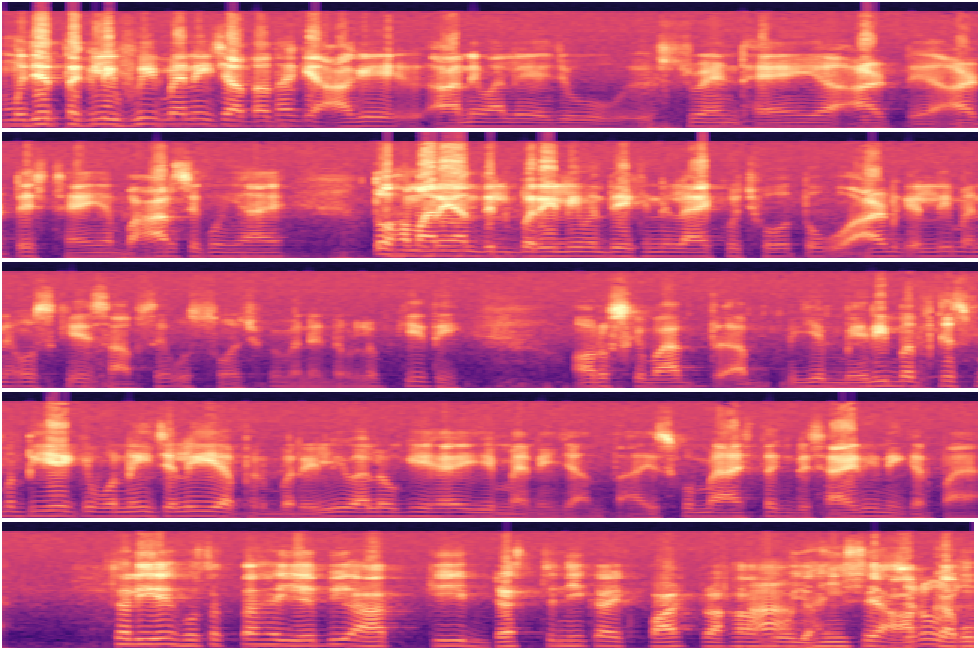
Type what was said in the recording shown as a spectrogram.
मुझे तकलीफ़ हुई, मैं नहीं चाहता था कि आगे आने वाले जो स्टूडेंट हैं या आर्ट आर्टिस्ट हैं या बाहर से कोई आए तो हमारे यहाँ दिल बरेली में देखने लायक कुछ हो तो वो आर्ट गैलरी मैंने उसके हिसाब से, उस सोच पे मैंने डेवलप की थी। और उसके बाद अब ये मेरी बदकिस्मती है कि वो नहीं चली या फिर बरेली वालों की है, ये मैं नहीं जानता। इसको मैं आज तक डिसाइड ही नहीं कर पाया। चलिए हो सकता है ये भी आपकी डेस्टिनी का एक पार्ट रहा हाँ, हो यहीं से आपका वो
